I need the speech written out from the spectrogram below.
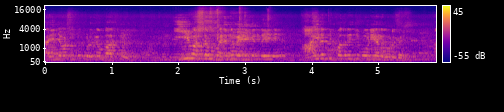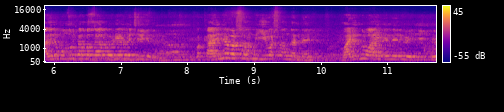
കഴിഞ്ഞ വർഷത്തിൽ കൊടുക്കാൻ ബാക്കിയുണ്ട് ഈ വർഷം മരുന്ന് മേടിക്കുന്നതിന് ആയിരത്തി പതിനഞ്ച് കോടിയാണ് കൊടുക്കുന്നത്. അതിന് മുന്നൂറ്റി അമ്പത്തി ആറ് കോടിയാണ് വെച്ചിരിക്കുന്നത്. അപ്പൊ കഴിഞ്ഞ വർഷവും ഈ വർഷവും തന്നെ മരുന്ന് വാങ്ങിക്കുന്നതിന് വേണ്ടിയിട്ട്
